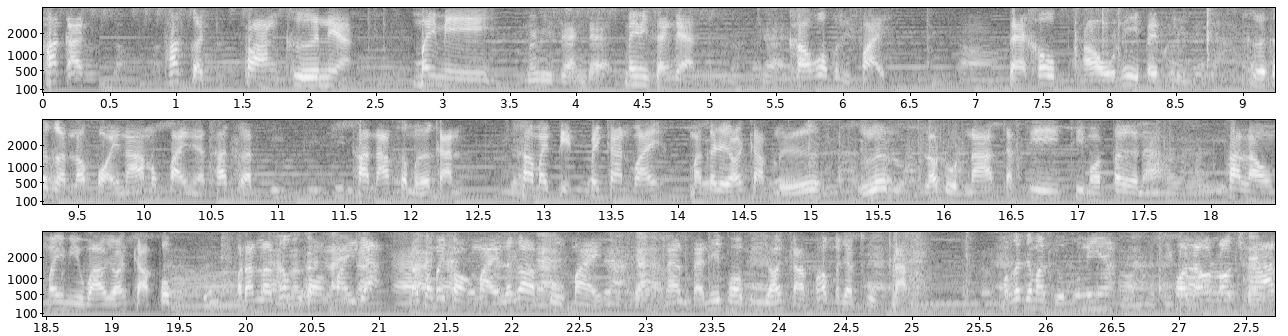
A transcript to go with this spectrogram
ถ้าเกิดถ้าเกิดกลางคืนเนี่ยไม่มีไม่มีแสงแดดไม่มีแสงแดดใช่เขาก็ผลิตไฟแต่เขาเอานี่ไปผลิต คือถ้าเกิดเราปล่อยน้ำลงไปเนี่ย ถ้าเกิดถ้าน้ำเสมอกัน ถ้าไม่ปิดไม่กั้นไว้ มันก็จะย้อนกลับหรือหรือเราดูดน้ำจากที่ที่มอเตอร์นะฮะถ้าเราไม่มีวาล์วย้อนกลับปุ๊บเพราะฉะนั้นเราต้องกรองใหม่ยะเราต้องไปกรองใหม่แล้วก็สูบใหม่ใช่ นะแต่นี่พอมีย้อนกลับปั๊บมันจะถูกกัด มันก็จะมาอยู่ตรงนี้ฮะพอเราเราชาร์จ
